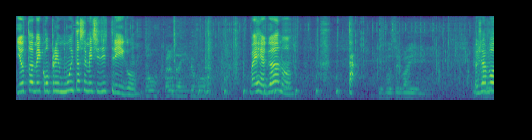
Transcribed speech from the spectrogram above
E eu também comprei muita semente de trigo. Então planta aí que eu vou. Vai regando? Tá. E você vai. Eu já vou,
